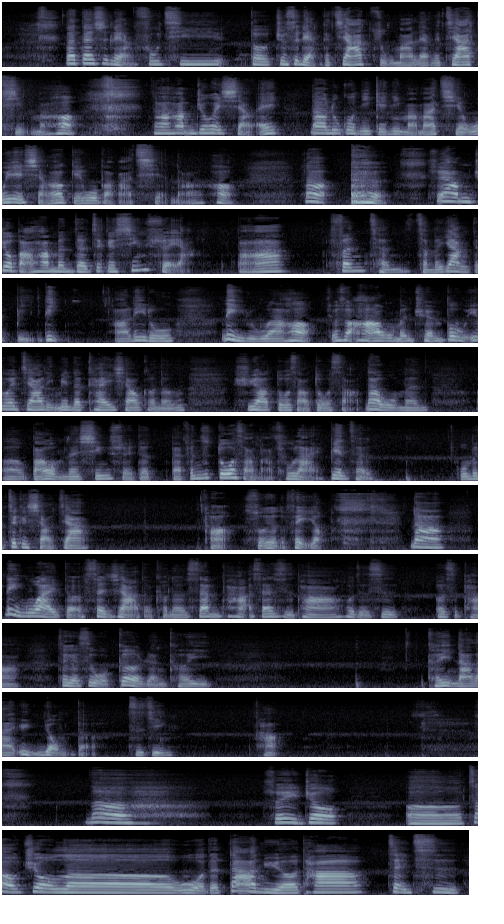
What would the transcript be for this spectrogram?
那但是两夫妻都就是两个家族嘛，两个家庭嘛。哈，那他们就会想，哎，那如果你给你妈妈钱，我也想要给我爸爸钱呐。哈，那。所以他们就把他们的这个薪水啊，把它分成怎么样的比例啊？例如，例如啊，哈，就说好，我们全部因为家里面的开销可能需要多少多少，那我们呃把我们的薪水的百分之多少拿出来，变成我们这个小家好所有的费用。那另外的剩下的可能三趴、三十趴，或者是二十趴。这个是我个人可以可以拿来运用的资金，好，那所以就呃造就了我的大女儿，她这次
